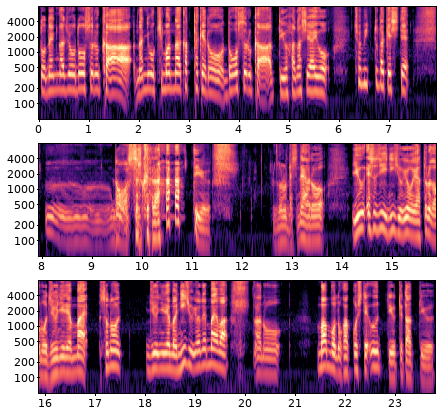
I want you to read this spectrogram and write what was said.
と年賀状どうするか、何も決まんなかったけど、どうするかっていう話し合いをちょびっとだけして、うーん、どうするかなっていうものですね。あの、USG24 をやったのがもう12年前。その12年前、24年前は、あの、マンボの格好して、うって言ってたっていう、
